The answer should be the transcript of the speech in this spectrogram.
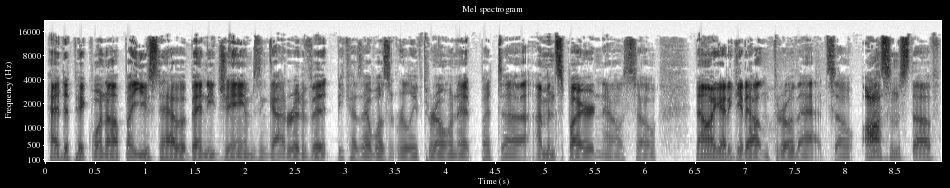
had to pick one up. I used to have a Bendy James and got rid of it because I wasn't really throwing it, but uh, I'm inspired now. So now I got to get out and throw that. So awesome stuff.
